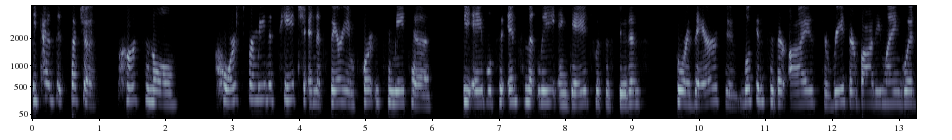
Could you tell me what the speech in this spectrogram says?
because it's such a personal course for me to teach, and it's very important to me to be able to intimately engage with the students who are there, to look into their eyes, to read their body language,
